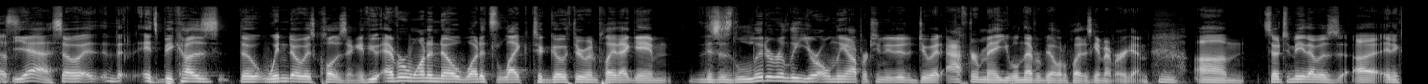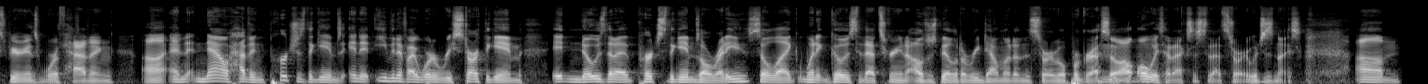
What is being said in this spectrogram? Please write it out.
this? Yeah, so it's because the window is closing. If you ever want to know what it's like to go through and play that game, this is literally your only opportunity to do it. After May, you will never be able to play this game ever again. Um, so to me, that was uh, an experience worth having. Uh, and now, having purchased the games in it, even if I were to restart the game, it knows that I purchased the games already. So, like when it goes to that screen, I'll just be able to re-download and the story will progress. So I'll always have access to that story, which is nice. Um,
